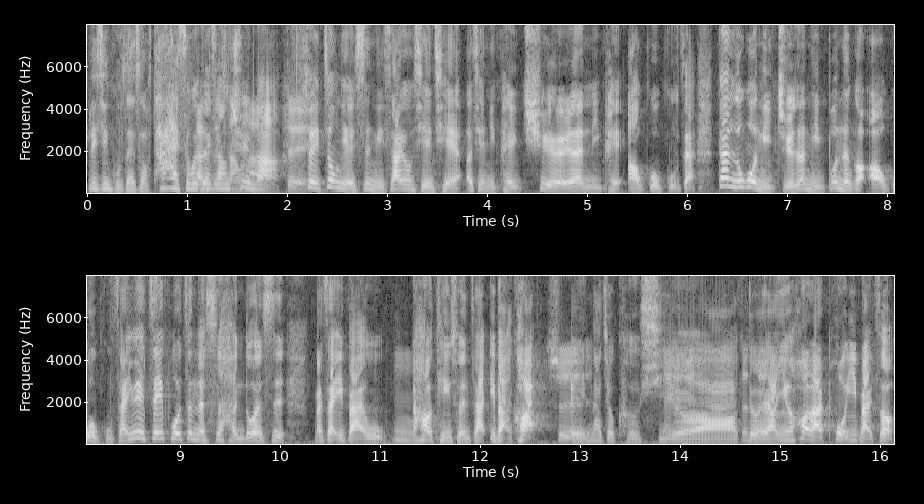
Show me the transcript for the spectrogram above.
历经股灾之后，它还是会再上去嘛？对。所以重点是你是要用闲钱，而且你可以确认你可以熬过股灾。但如果你觉得你不能够熬过股灾，因为这一波真的是很多人是买在一百五，然后停损在一百块，是，哎，那就可惜了啊。对啊，因为后来破一百之后，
